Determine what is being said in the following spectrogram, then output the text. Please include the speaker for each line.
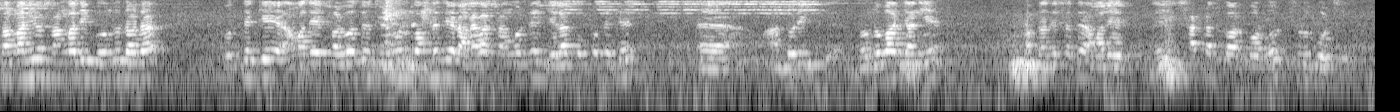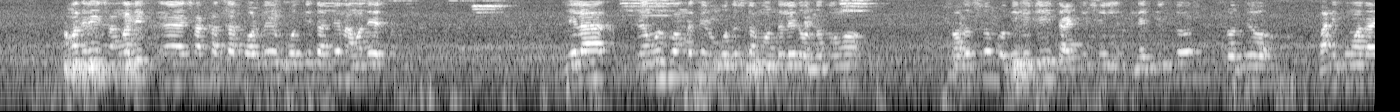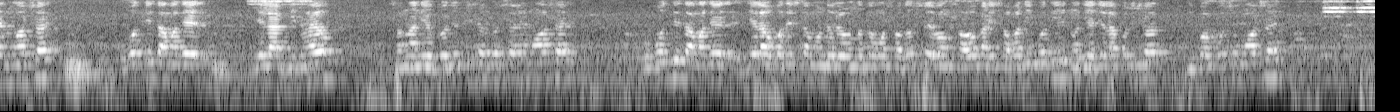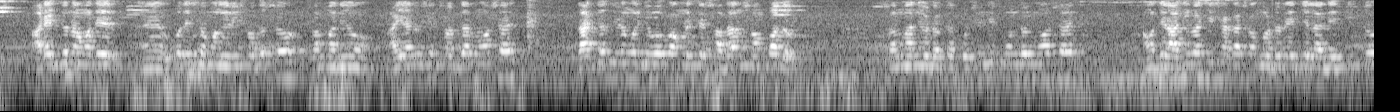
Speaker 1: সম্মানীয় সাংবাদিক বন্ধু দাদা, প্রত্যেককে আমাদের সর্বত্র তৃণমূল কংগ্রেসের রানাঘাট সাংগঠনিক জেলার পক্ষ থেকে আন্তরিক ধন্যবাদ জানিয়ে আপনাদের সাথে আমাদের এই সাক্ষাৎকার পর্ব শুরু করছি। আমাদের এই সাংবাদিক সাক্ষাৎকার পর্বে উপস্থিত আছেন আমাদের জেলা তৃণমূল কংগ্রেসের উপদেষ্টা মণ্ডলের অন্যতম সদস্য, প্রতিনিধি, দায়িত্বশীল নেতৃত্ব, শ্রদ্ধেয় বাণীকুমার রায় মহাশয়, উপস্থিত আমাদের জেলার বিধায়ক, সম্মানীয় প্রজ্যোৎ কিশোর গোস্বামী মহাশয়, উপস্থিত আমাদের জেলা উপদেষ্টা মণ্ডলের অন্যতম সদস্য এবং সহকারী সভাধিপতি, নদিয়া জেলা পরিষদ, দীপক বসু মহাশয়, আরেকজন আমাদের উপদেষ্টা মণ্ডলীর সদস্য, সম্মানীয় আইয়ার হোসেন সর্দার মহাশয়, রাজ্য তৃণমূল যুব কংগ্রেসের সাধারণ সম্পাদক, সম্মানীয় ডক্টর প্রসেনজিৎ মণ্ডল মহাশয়, আমাদের আদিবাসী শাখা সংগঠনের জেলা নেতৃত্ব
